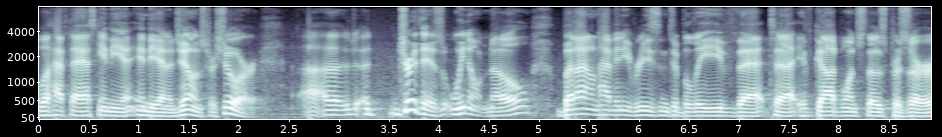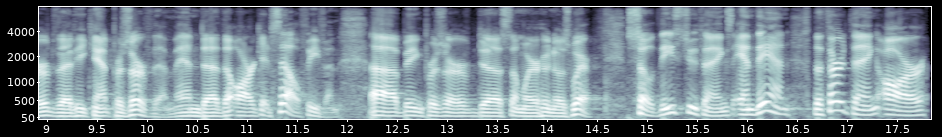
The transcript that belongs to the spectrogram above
we'll have to ask Indiana Jones for sure. Uh, uh, truth is, we don't know, but I don't have any reason to believe that uh, if God wants those preserved, that He can't preserve them. And uh, the ark itself, even uh, being preserved uh, somewhere, who knows where. So these two things. And then the third thing are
